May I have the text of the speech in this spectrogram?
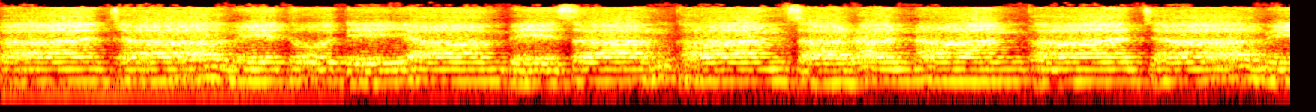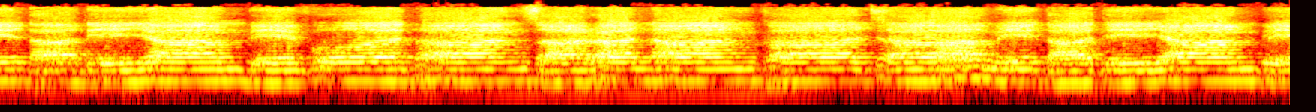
คา มิทุติยามปิสังฆังสารนังคัจามิตติยามปิพุทธังสารนังคัจามิตติยามปิ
